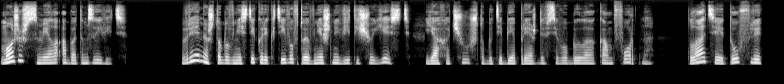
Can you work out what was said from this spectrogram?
можешь смело об этом заявить. Время, чтобы внести коррективы в твой внешний вид, еще есть. Я хочу, чтобы тебе прежде всего было комфортно. Платье и туфли,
